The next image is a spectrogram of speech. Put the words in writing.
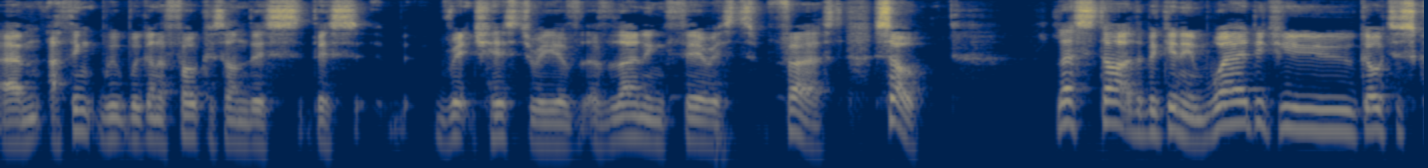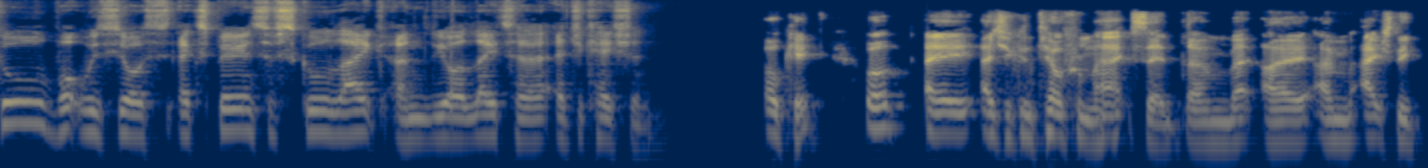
um, I think we, are going to focus on this this rich history of, of learning theorists first. So let's start at the beginning. Where did you go to school? What was your experience of school like, and your later education? Okay. Well, I, as you can tell from my accent, um, I, am actually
